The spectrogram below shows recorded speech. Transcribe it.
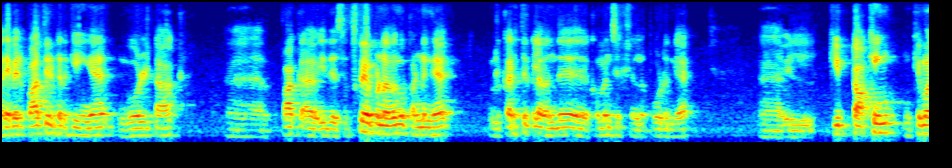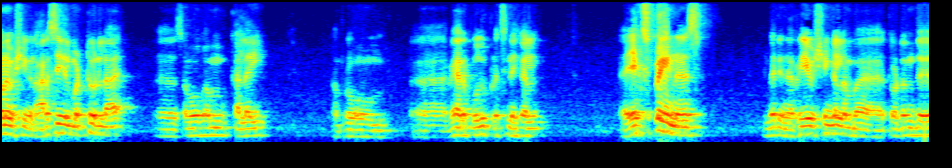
நிறைய பேர் பார்த்துக்கிட்டு இருக்கீங்க. கோல் டாக் பார்க்க இது சப்ஸ்கிரைப் பண்ணாதவங்க பண்ணுங்கள் உங்கள் கருத்துக்களை வந்து கமெண்ட் செக்ஷனில் போடுங்க. வில் கீப் டாக்கிங் முக்கியமான விஷயங்கள். அரசியல் மட்டும் இல்லை uh, சமூகம் கலை அப்புறம் uh, வேறு பொது பிரச்சனைகள் uh, எக்ஸ்பிளைனர்ஸ் இந்த மாதிரி நிறைய விஷயங்கள் நம்ம தொடர்ந்து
